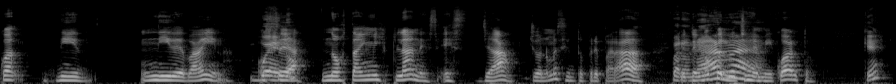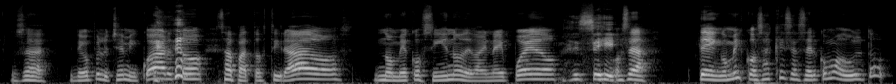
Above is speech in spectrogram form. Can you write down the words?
Cuan- ni, ni de vaina. Bueno. O sea, no está en mis planes. Es ya. Yo no me siento preparada. Para yo tengo nada. peluches en mi cuarto. ¿Qué? O sea, yo tengo peluche en mi cuarto, zapatos tirados, no me cocino de vaina y puedo. Sí. O sea, tengo mis cosas que sé hacer como adulto,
